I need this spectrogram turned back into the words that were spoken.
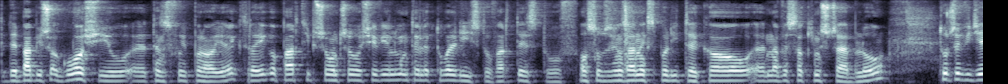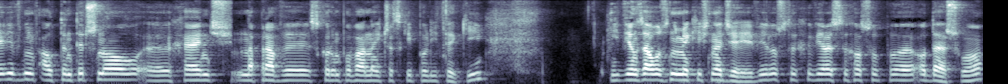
gdy Babisz ogłosił y, ten swój projekt, do jego partii przyłączyło się wielu intelektualistów, artystów, osób związanych z polityką y, na wysokim szczeblu którzy widzieli w nim autentyczną e, chęć naprawy skorumpowanej czeskiej polityki i wiązało z nim jakieś nadzieje. Wielu z tych, wiele z tych osób e, odeszło.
